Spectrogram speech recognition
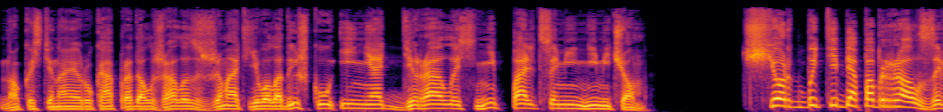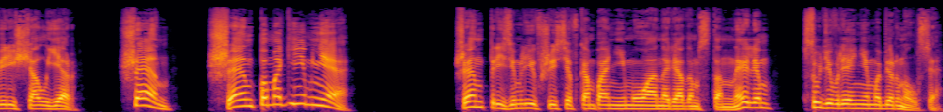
но костяная рука продолжала сжимать его лодыжку и не отдиралась ни пальцами, ни мечом. «Черт бы тебя побрал!» — заверещал Ер. «Шен! Шен, помоги мне!» Шен, приземлившийся в компании Муана рядом с тоннелем, с удивлением обернулся.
